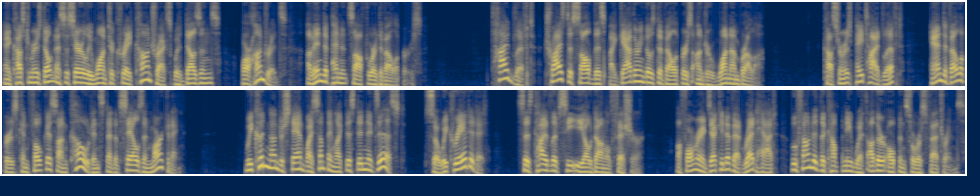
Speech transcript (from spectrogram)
And customers don't necessarily want to create contracts with dozens or hundreds of independent software developers. Tidelift tries to solve this by gathering those developers under one umbrella. Customers pay Tidelift, and developers can focus on code instead of sales and marketing. We couldn't understand why something like this didn't exist, so we created it, says Tidelift CEO Donald Fischer a former executive at Red Hat who founded the company with other open source veterans.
